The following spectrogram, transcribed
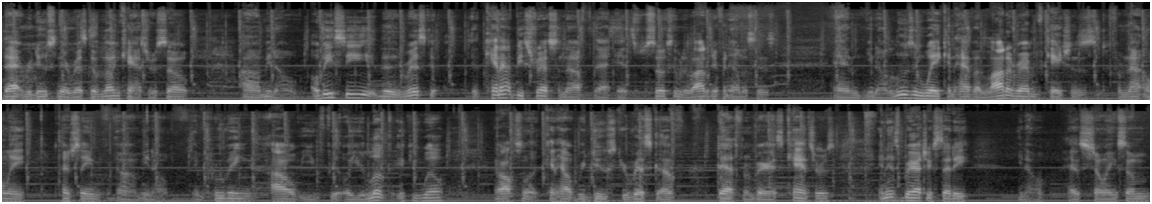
that reducing their risk of lung cancer. So. Um, you know, obesity, the risk it cannot be stressed enough that it's associated with a lot of different illnesses and you know losing weight can have a lot of ramifications from not only potentially um, you know improving how you feel or you look if you will it also can help reduce your risk of death from various cancers In this bariatric study you know has showing some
